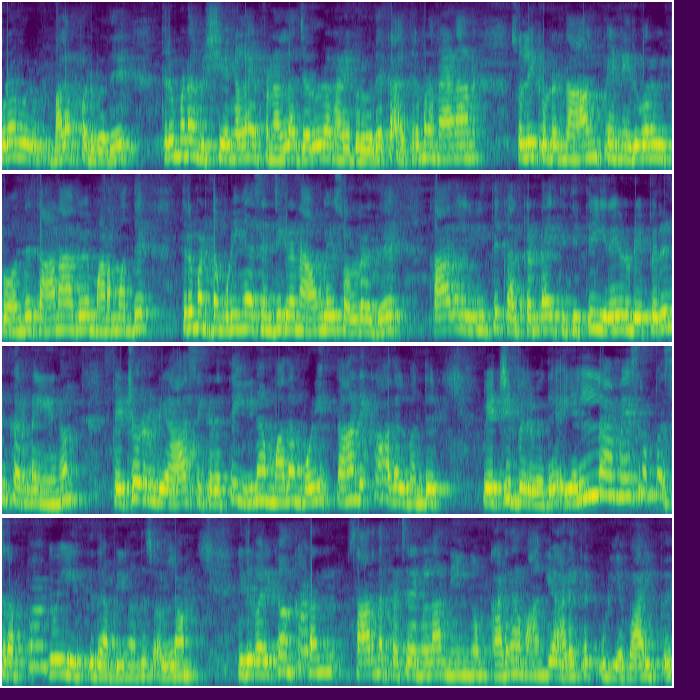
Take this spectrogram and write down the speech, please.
உறவு பலப்படுவது திருமண விஷயங்கள்லாம் இப்போ நல்லா ஜரூராக நடைபெறுவது. க திருமணம் வேணான்னு சொல்லி கொண்டிருந்த ஆண் பெண் இருவரும் இப்போ வந்து தானாகவே மனம் வந்து திருமணத்தை முடிங்க செஞ்சுக்கிறேன்னு அவங்களே சொல்கிறது காதல் இனித்து கற்கண்டாய் தித்தித்து இறைவனுடைய பெருங்கருணை எனும் பெற்றோர்களுடைய ஆசை கிடைத்து இன மத மொழி தாண்டி காதல் வந்து வெற்றி பெறுவது எல்லாமே ரொம்ப சிறப்பாகவே இருக்குது அப்படின்னு வந்து சொல்லலாம். இது வரைக்கும் கடன் சார்ந்த பிரச்சனைகள்லாம் நீங்கும் கடனை வாங்கி அடைக்கக்கூடிய வாய்ப்பு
